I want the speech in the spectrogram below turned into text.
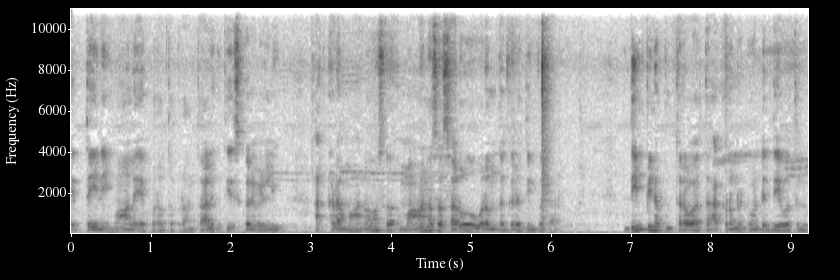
ఎత్తైన హిమాలయ పర్వత ప్రాంతాలకు తీసుకొని వెళ్ళి అక్కడ మానస మానస సరోవరం దగ్గర దింపుతారు. దింపిన తర్వాత అక్కడ ఉన్నటువంటి దేవతలు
